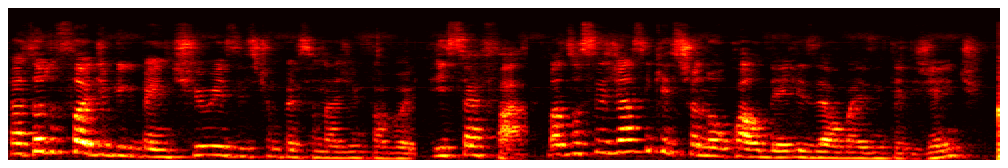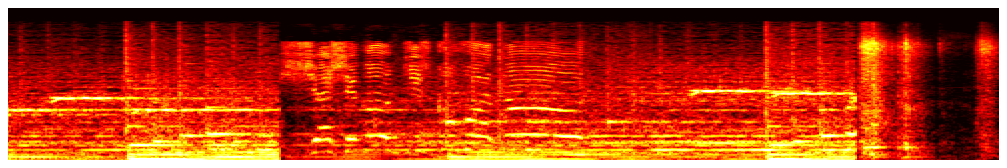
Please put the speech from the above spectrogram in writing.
Pra todo fã de Big Bang Theory existe um personagem favorito. Isso é fácil. Mas você já se questionou qual deles é o mais inteligente? Já chegou o disco voador!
